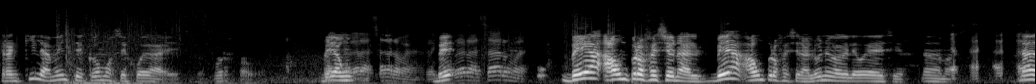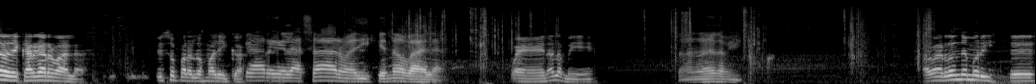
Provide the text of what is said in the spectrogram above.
tranquilamente cómo se juega esto, por favor. Vea, un, Recargar las armas, ve- recargar las armas. vea a un profesional, vea a un profesional, lo único que le voy a decir, nada más. Nada de cargar balas. Eso para los maricas. Cargue las armas, dije, no bala. Bueno, lo mismo. No, no es lo mismo. A ver, ¿dónde moriste?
